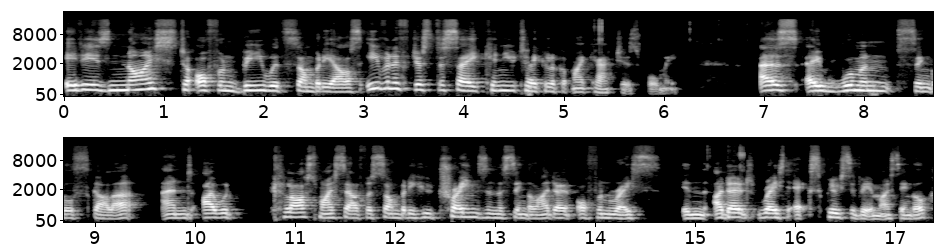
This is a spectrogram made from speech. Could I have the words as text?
it is nice to often be with somebody else even if just to say can you take a look at my catches for me as a woman single sculler, and I would class myself as somebody who trains in the single. I don't often race in. I don't race exclusively in my single.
